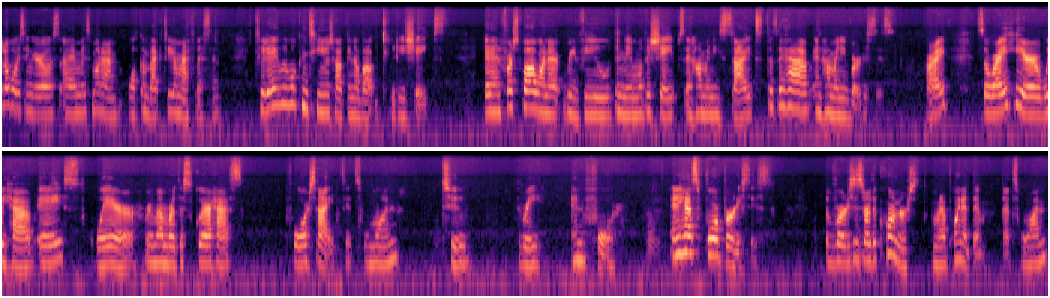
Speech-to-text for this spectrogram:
Hello, boys and girls. I am Miss Moran. Welcome back to your math lesson. Today, we will continue talking about 2D shapes. And first of all, I want to review the name of the shapes and how many sides does it have and how many vertices. All right. So right here, we have a square. Remember, the square has four sides. It's one, two, three, and four. And it has four vertices. The vertices are the corners. I'm going to point at them. That's one,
